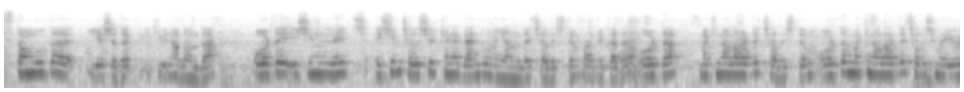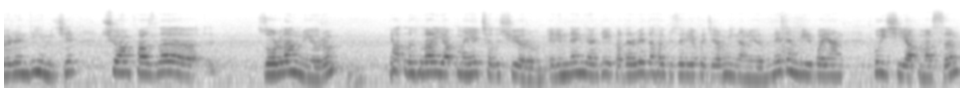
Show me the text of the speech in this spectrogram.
İstanbul'da yaşadık 2000 yılında. Orada eşimle eşim çalışırken ben de onun yanında çalıştım fabrikada. Orada makinalarda çalıştım. Orada makinalarda çalışmayı öğrendiğim için şu an fazla zorlanmıyorum. Rahatlıkla yapmaya çalışıyorum. Elimden geldiği kadar ve daha güzel yapacağıma inanıyorum. Neden bir bayan bu işi yapmasın?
